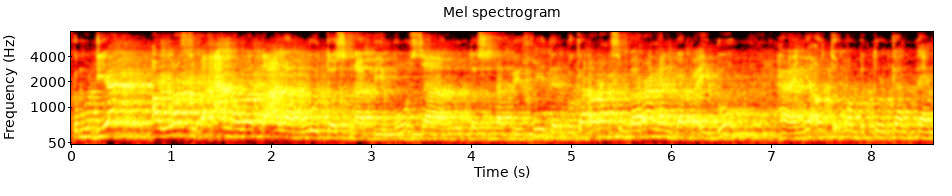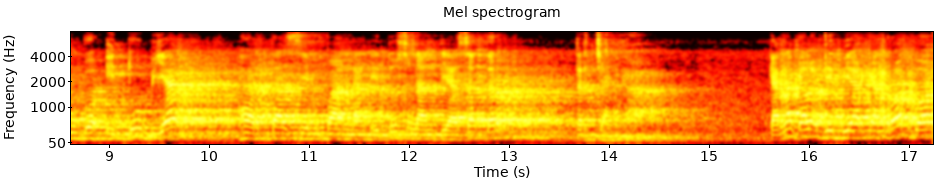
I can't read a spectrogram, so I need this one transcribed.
Kemudian Allah Subhanahu wa taala ngutus Nabi Musa, ngutus Nabi Khidir bukan orang sembarangan Bapak Ibu, hanya untuk membetulkan tembok itu biar harta simpanan itu senantiasa ter terjaga. Karena kalau dibiarkan roboh,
